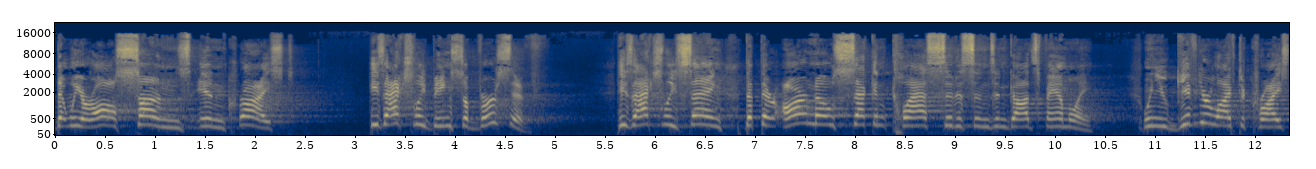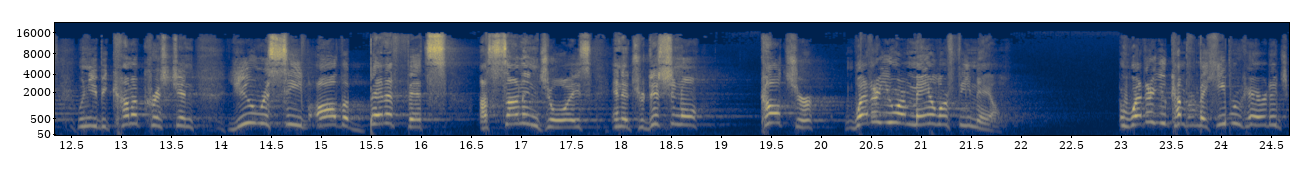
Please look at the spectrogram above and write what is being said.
that we are all sons in Christ, he's actually being subversive. He's actually saying that there are no second class citizens in God's family. When you give your life to Christ, when you become a Christian, you receive all the benefits a son enjoys in a traditional culture, whether you are male or female, whether you come from a Hebrew heritage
